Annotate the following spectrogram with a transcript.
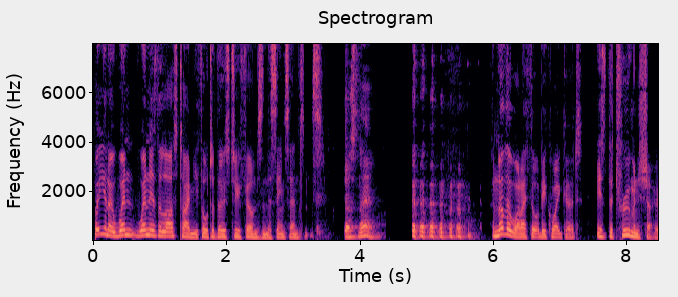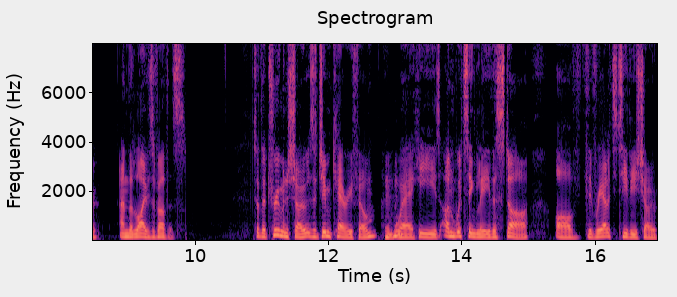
But you know, when when is the last time you thought of those two films in the same sentence? Just now, Another one I thought would be quite good is The Truman Show and the Lives of Others. So, The Truman Show is a Jim Carrey film where he's unwittingly the star of the reality TV show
